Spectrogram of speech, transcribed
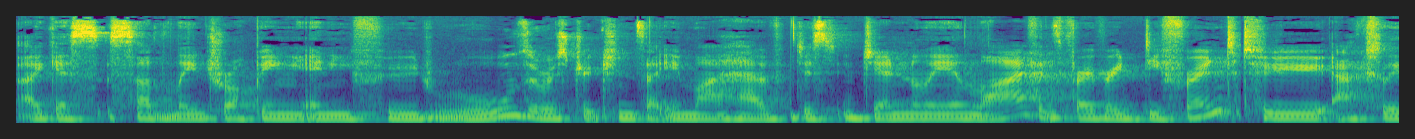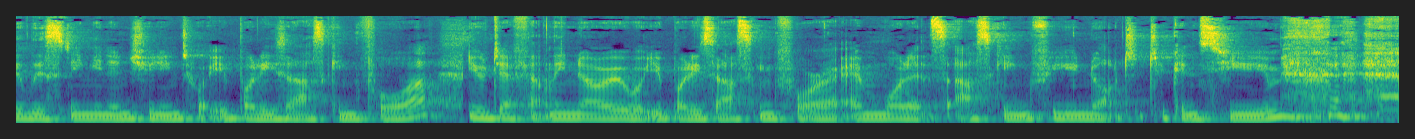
I guess suddenly dropping any food rules or restrictions that you might have just generally in life. It's very, very different to actually listening in and tuning to what your body's asking for. You'll definitely know what your body's asking for and what it's asking for you not to consume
